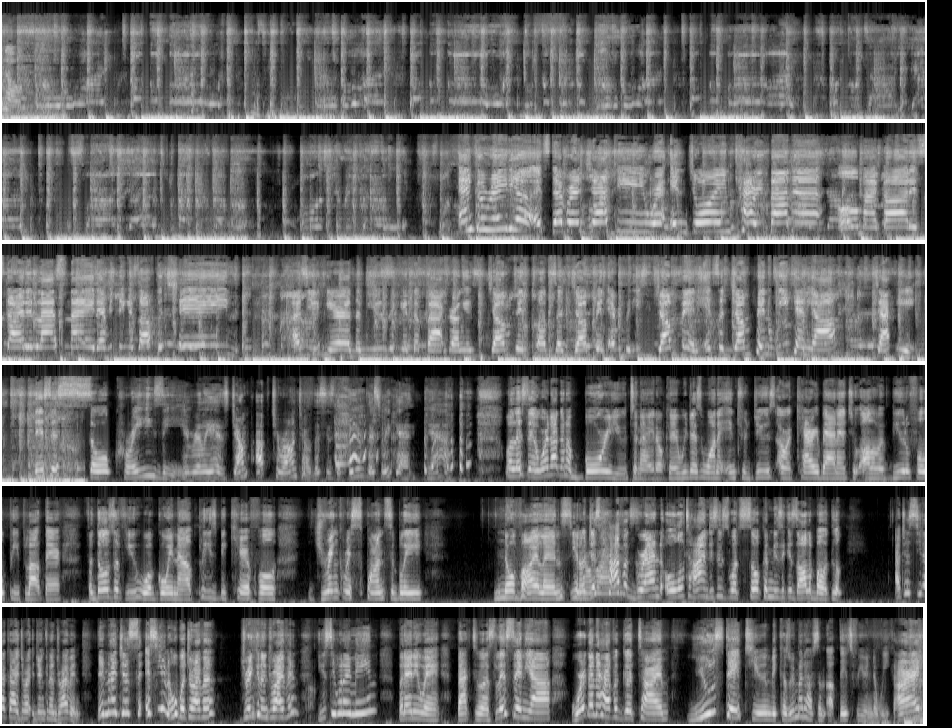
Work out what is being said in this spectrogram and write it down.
Now. Anchor Radio, it's Deborah and Jackie. Off the chain. As you hear, the music in the background is jumping, clubs are jumping, everybody's jumping. It's a jumping weekend, y'all. Jackie, this is so crazy. It really is. Jump up Toronto. This is the theme this weekend. Yeah. Well, listen, we're not going to bore you tonight, okay? We just want to introduce our Caribana to all of our beautiful people out there. For those of you who are going out, please be careful. Drink responsibly. No violence. You know, No just have a grand old time. This is what soca music is all about. Look, I just see that guy dri- drinking and driving. Didn't I just say, is he an Uber driver? Drinking and driving? You see what I mean? But anyway, back to us. Listen, y'all, we're gonna have a good time. You stay tuned because we might have some updates for you in the week. All right?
